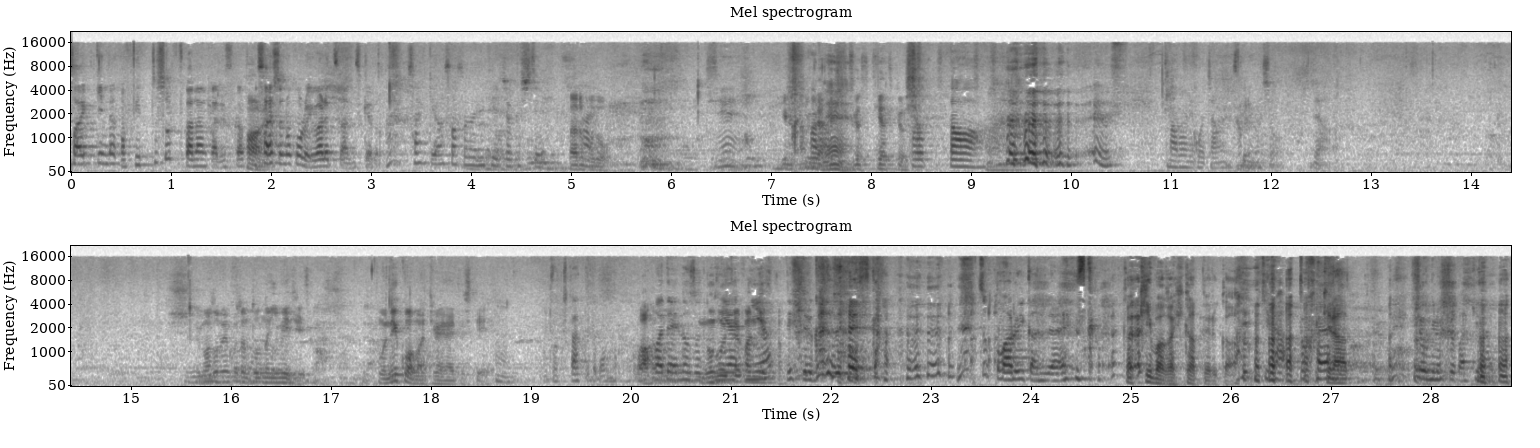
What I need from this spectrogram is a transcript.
最近なんかペットショップかなんかですか、はい。最初の頃言われてたんですけど。最近はさすがに定着して。なるほど。はい。ねだか気がつきましたちょっと。窓猫ちゃん作りましょう。じゃあ。まとめ子ちゃんどんなイメージですか？もう猫は間違いないとして、どっちかってとこあのここで覗く覗いてニヤニる感じですか？ヤってしてる感じじゃないですか。ちょっと悪い感じじゃないですか。か牙が光ってるか。キラッとか。キラ。ッ将棋の人がキラ。ッ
